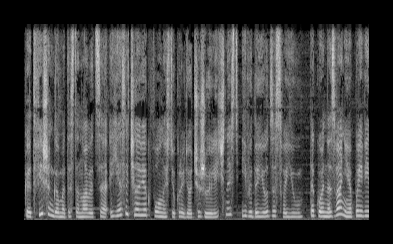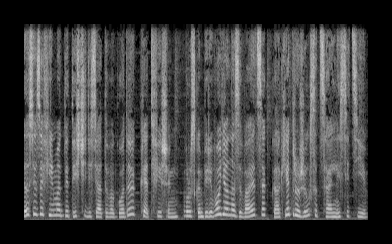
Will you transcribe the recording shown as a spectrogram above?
Кэтфишингом это становится, если человек полностью крадет чужую личность и выдает за свою. Такое название появилось из-за фильма 2010 года «Кэтфишинг». В русском переводе он называется «Как я дружил в социальной сети».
